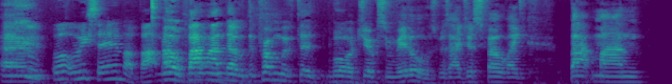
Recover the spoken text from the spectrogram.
um, What were we saying about Batman? oh Batman. No, the problem with the war jokes and riddles was I just felt like Batman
